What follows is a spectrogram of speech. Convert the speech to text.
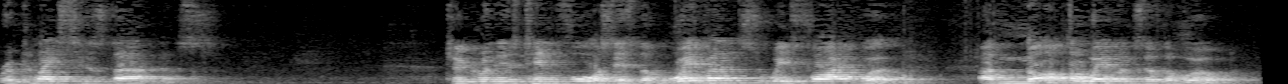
replace his darkness. 2 Corinthians 10.4 says, The weapons we fight with are not the weapons of the world.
